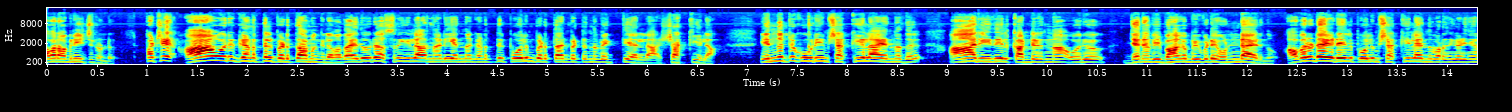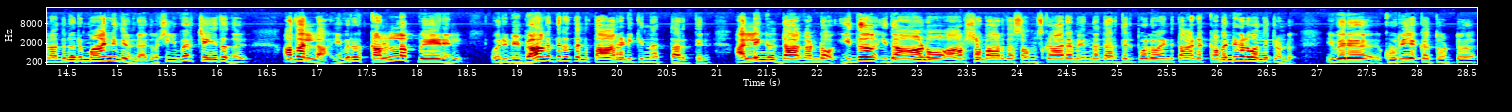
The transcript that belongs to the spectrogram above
അവർ അഭിനയിച്ചിട്ടുണ്ട്. പക്ഷേ ആ ഒരു ഗണത്തിൽ പെടുത്താമെങ്കിലും അതായത് ഒരു അശ്രീല നടി എന്ന ഗണത്തിൽ പോലും പെടുത്താൻ പറ്റുന്ന വ്യക്തിയല്ല ഷക്കീല. എന്നിട്ട് കൂടിയും ഷക്കീല എന്നത് ആ രീതിയിൽ കണ്ടിരുന്ന ഒരു ജനവിഭാഗം ഇവിടെ ഉണ്ടായിരുന്നു. അവരുടെ ഇടയിൽ പോലും ഷക്കീല എന്ന് പറഞ്ഞു കഴിഞ്ഞാൽ അതിനൊരു മാന്യത ഉണ്ടായിരുന്നു. പക്ഷേ ഇവർ ചെയ്തത് അതല്ല. ഇവർ കള്ള പേരിൽ ഒരു വിഭാഗത്തിനെ തന്നെ താറടിക്കുന്ന തരത്തിൽ അല്ലെങ്കിൽ ദാ കണ്ടോ ഇത് ഇതാണോ ആർഷഭാരത സംസ്കാരം എന്ന തരത്തിൽ പോലും അതിന്റെ താഴെ കമന്റുകൾ വന്നിട്ടുണ്ട്. ഇവർ കുറിയൊക്കെ തൊട്ട്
